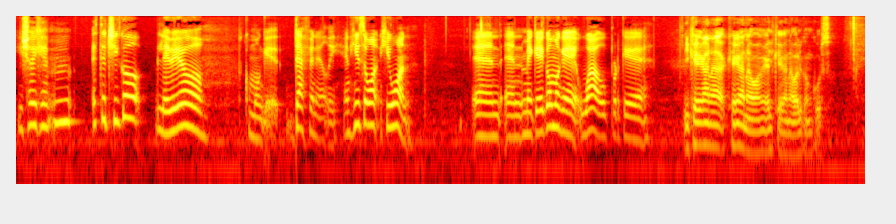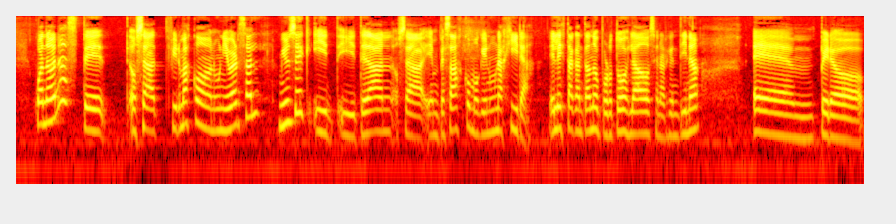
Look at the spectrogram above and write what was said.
Y yo dije, "Mm, este chico le veo como que, definitely. And he's the one, he won. And, and me quedé como que, wow, porque ¿Y qué, gana, qué ganaban el que ganaba el concurso? Cuando ganas, te, o sea, firmás con Universal Music y, y te dan, o sea, empezás como que en una gira. Él está cantando por todos lados en Argentina, em, pero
